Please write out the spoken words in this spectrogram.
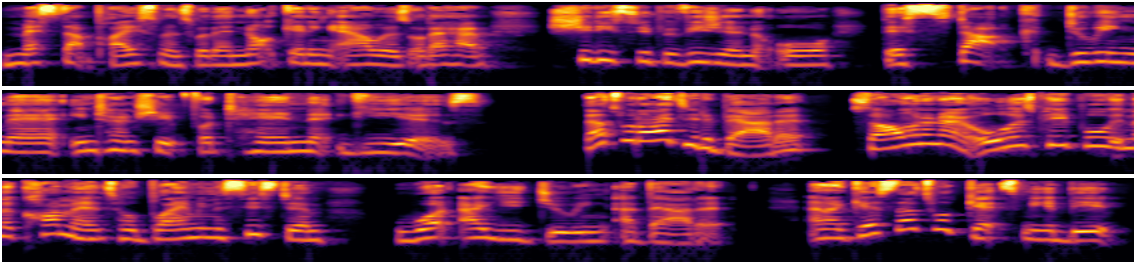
messed up placements where they're not getting hours or they have shitty supervision or they're stuck doing their internship for 10 years. That's what I did about it. So I want to know all those people in the comments who are blaming the system, what are you doing about it? And I guess that's what gets me a bit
